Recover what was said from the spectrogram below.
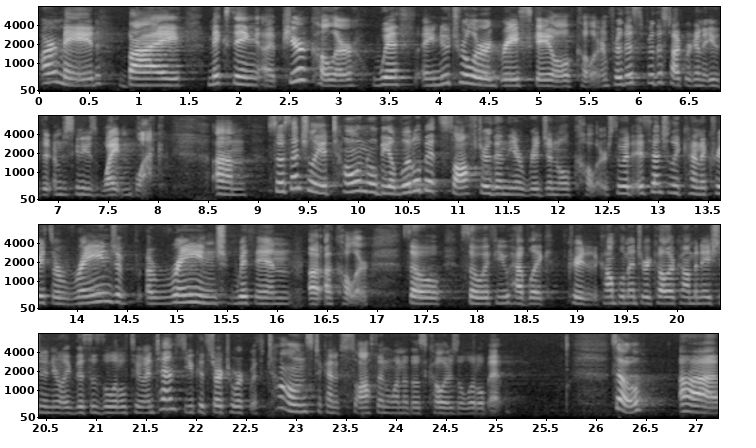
are made by mixing a pure color with a neutral or a grayscale color. And for this, for this talk, we're to use, I'm just going to use white and black. Um, so essentially, a tone will be a little bit softer than the original color. So it essentially kind of creates a range of a range within a, a, color. So so if you have like created a complementary color combination and you're like this is a little too intense, you could start to work with tones to kind of soften one of those colors a little bit. So uh,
